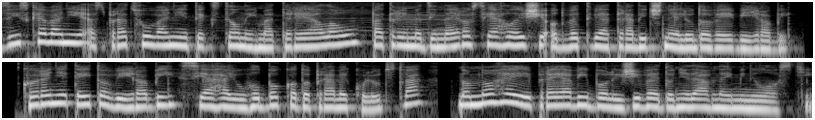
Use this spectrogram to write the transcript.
Získavanie a spracúvanie textilných materiálov patrí medzi najrozsiahlejšie odvetvia tradičnej ľudovej výroby. Korene tejto výroby siahajú hlboko do praveku ľudstva, no mnohé jej prejavy boli živé do nedávnej minulosti.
